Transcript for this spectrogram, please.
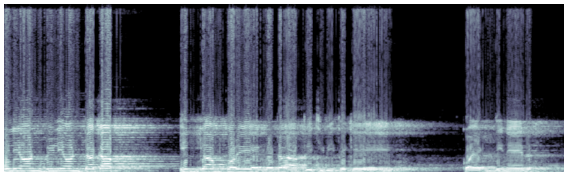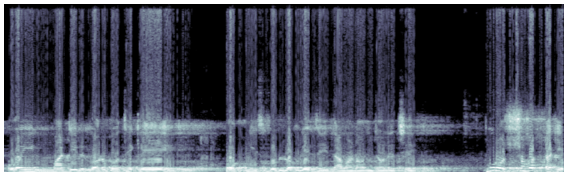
বিলিয়ন বিলিয়ন টাকা ইনকাম করে গোটা পৃথিবী থেকে। কয়েকদিনের ওই মাটির গর্ভ থেকে অগ্নিস্ফুল্লঙ্গে যে দাবানল জ্বলেছে, পুরো শহরটাকে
